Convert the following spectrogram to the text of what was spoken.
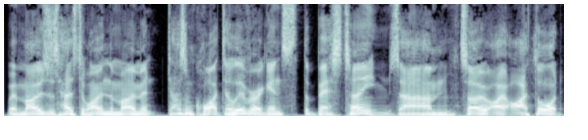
where Moses has to own the moment doesn't quite deliver against the best teams. Um, so I, I, thought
